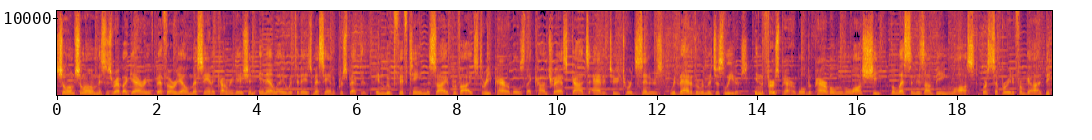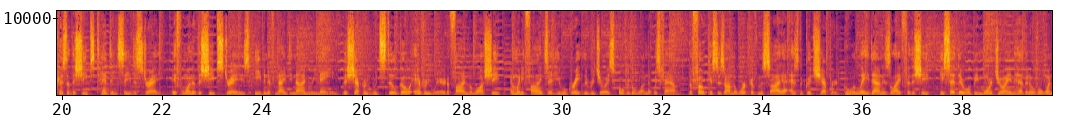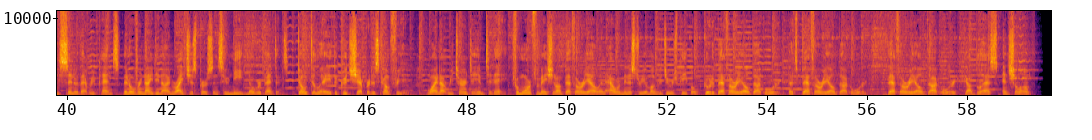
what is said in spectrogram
Shalom, shalom. This is Rabbi Gary of Beth Ariel Messianic Congregation in LA with today's Messianic perspective. In Luke 15, Messiah provides three parables that contrast God's attitude towards sinners with that of the religious leaders. In the first parable, the parable of the lost sheep, the lesson is on being lost or separated from God because of the sheep's tendency to stray. If one of the sheep strays, even if 99 remain, the shepherd would still go everywhere to find the lost sheep, and when he finds it, he will greatly rejoice over the one that was found. The focus is on the work of Messiah as the Good Shepherd who will lay down his life for the sheep. He said there will be more joy in heaven over one sinner that repents than over 99 righteous persons who need no repentance. Don't delay, the Good Shepherd has come for you why not return to him today? For more information on Beth Ariel and our ministry among the Jewish people, go to bethariel.org. That's bethariel.org. bethariel.org. God bless and shalom.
